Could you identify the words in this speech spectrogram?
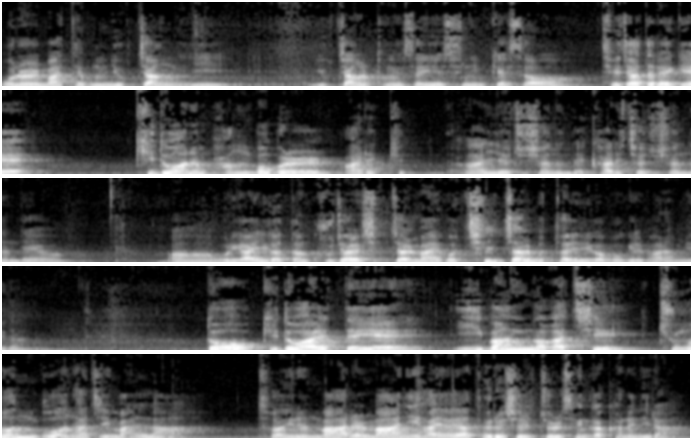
오늘 마태복음 6장, 이 6장을 통해서 예수님께서 제자들에게 기도하는 방법을 알려주셨는데, 가르쳐 주셨는데요. 어, 우리가 읽었던 9절, 10절 말고 7절부터 읽어보길 바랍니다. 또 기도할 때에 이방인과 같이 중언부언하지 말라. 저희는 말을 많이 하여야 들으실 줄 생각하느니라.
